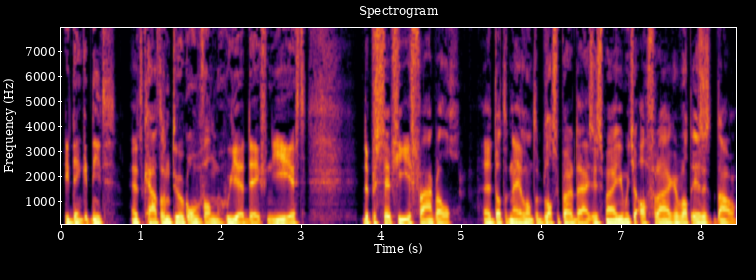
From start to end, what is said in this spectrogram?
Ik denk het niet. Het gaat er natuurlijk om van hoe je het definieert. De perceptie is vaak wel uh, dat het Nederland een belastingparadijs is. Maar je moet je afvragen, wat is het nou?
